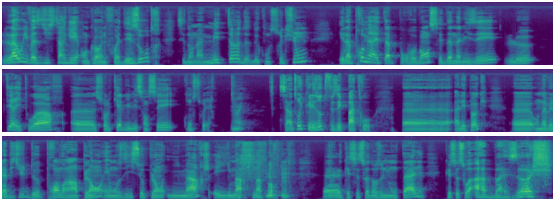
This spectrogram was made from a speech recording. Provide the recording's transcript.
Là où il va se distinguer encore une fois des autres, c'est dans la méthode de construction. Et la première étape pour Vauban, c'est d'analyser le territoire euh, sur lequel il est censé construire. C'est un truc que les autres faisaient pas trop. Euh, à l'époque, euh, on avait l'habitude de prendre un plan et on se dit ce plan il marche et il marche n'importe où. Euh, que ce soit dans une montagne, que ce soit à Bazoche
